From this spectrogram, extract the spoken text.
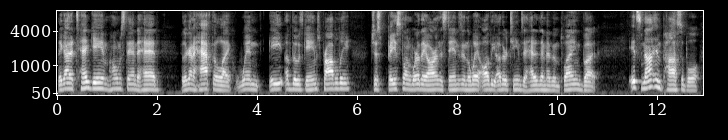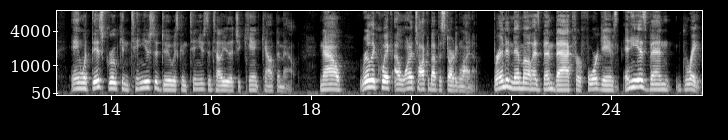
They got a 10 game homestand ahead. They're going to have to like win 8 of those games probably just based on where they are in the standings and the way all the other teams ahead of them have been playing, but it's not impossible. And what this group continues to do is continues to tell you that you can't count them out. Now, Really quick, I want to talk about the starting lineup. Brandon Nimmo has been back for four games, and he has been great.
